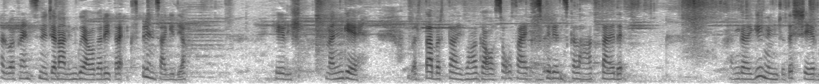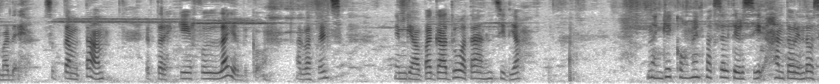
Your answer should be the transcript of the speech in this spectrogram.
ಅಲ್ವಾ ಫ್ರೆಂಡ್ಸ್ ನಿಜನಾ ನಿಮಗೂ ಯಾವಾಗಾದ್ರೂ ಈ ಥರ ಎಕ್ಸ್ಪೀರಿಯೆನ್ಸ್ ಆಗಿದೆಯಾ? ಹೇಳಿ. ನನಗೆ ಬರ್ತಾ ಬರ್ತಾ ಇವಾಗ ಹೊಸ ಹೊಸ ಎಕ್ಸ್ಪೀರಿಯೆನ್ಸ್ಗಳು ಇದೆ. ಹಾಗಾಗಿ ನಿಮ್ಮ ಜೊತೆ ಶೇರ್ ಮಾಡಿದೆ. ಸುತ್ತಮುತ್ತ ಇರ್ತಾರೆ, ಕೇರ್ಫುಲ್ಲಾಗಿ ಇರಬೇಕು. ಅಲ್ವಾ ಫ್ರೆಂಡ್ಸ್? ನಿಮಗೆ ಯಾವಾಗಾದರೂ ಆ ಥರ ಅನಿಸಿದೆಯಾ? ನನಗೆ ಕಾಮೆಂಟ್ ಬಾಕ್ಸಲ್ಲಿ ತಿಳಿಸಿ, ಅಂಥವ್ರಿಂದ ಹೊಸ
